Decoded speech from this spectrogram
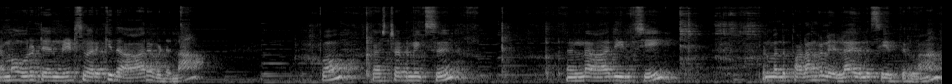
நம்ம ஒரு டென் மினிட்ஸ் வரைக்கும் இதை ஆற விடலாம். இப்போ கஸ்டர்ட் மிக்ஸு நல்லா ஆறிடுச்சு. நம்ம அந்த பழங்கள் எல்லாம் இதில் சேர்த்துடலாம்.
